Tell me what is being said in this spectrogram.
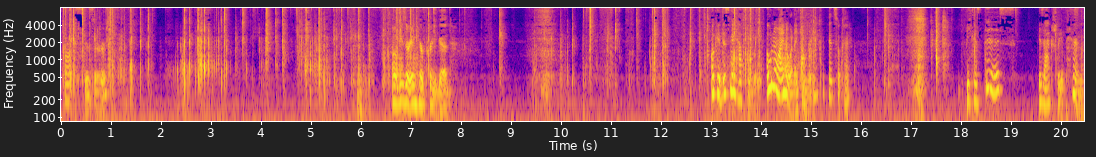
brought scissors. Oh, these are in here pretty good. Okay, this may have to wait. Oh no, I know what I can do. It's okay. Because this is actually a pen.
